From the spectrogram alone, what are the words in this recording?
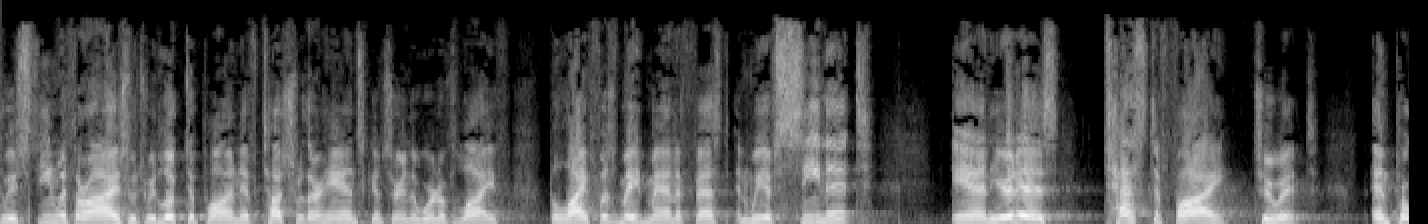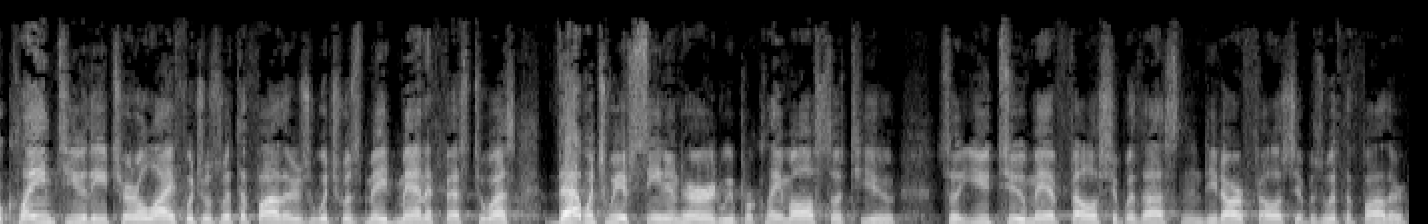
we have seen with our eyes, which we looked upon, and have touched with our hands concerning the word of life. The life was made manifest, and we have seen it, and here it is, testify to it and proclaim to you the eternal life which was with the fathers, which was made manifest to us. That which we have seen and heard, we proclaim also to you, so that you too may have fellowship with us. And indeed, our fellowship is with the Father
